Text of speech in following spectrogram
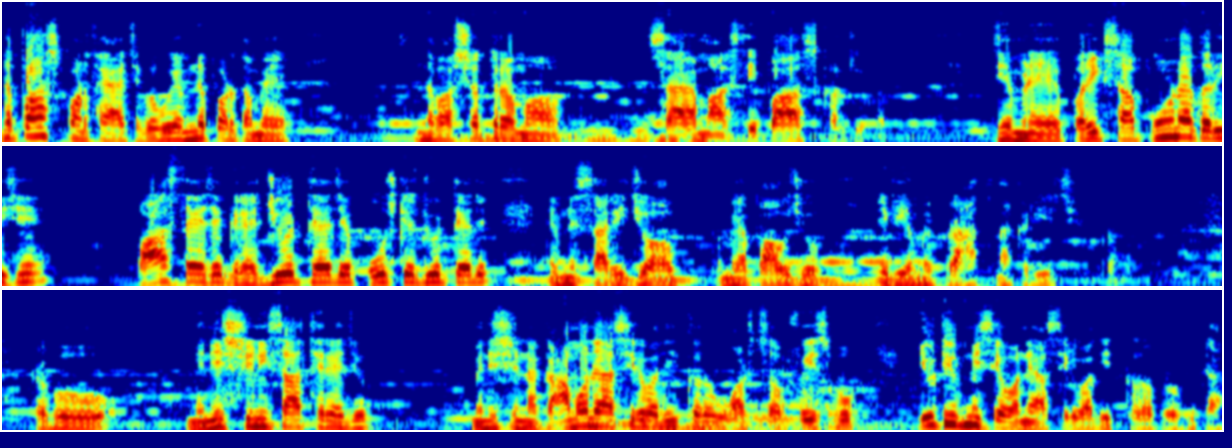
નપાસ પણ થયા છે પ્રભુ, એમને પણ તમે નવા સત્રમાં સારા માર્ક્સથી પાસ કરજો પ્રભુ. જેમણે પરીક્ષા પૂર્ણ કરી છે, પાસ થયા છે ગ્રેજ્યુએટ થયા છે પોસ્ટ ગ્રેજ્યુએટ થયા છે, તેમને સારી જોબ તમે અપાવજો એવી અમે પ્રાર્થના કરીએ છીએ પ્રભુ. પ્રભુ મિનિસ્ટ્રીની સાથે રહેજો. મિનિસ્ટ્રીના કામોને આશીર્વાદિત કરો. વોટ્સઅપ ફેસબુક યુટ્યુબની સેવાને આશીર્વાદિત કરો પ્રભુ પિતા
